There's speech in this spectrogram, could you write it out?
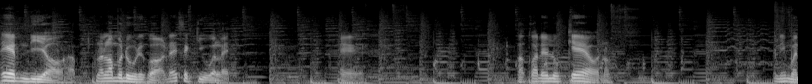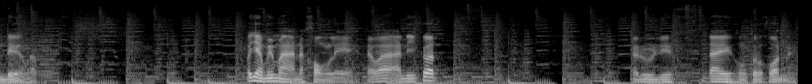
เอ็นเดียวครับ แล้วเรามาดูดีกว่าได้สกิลอะไร เออแล้วก็ได้ลูกแก้วเนาะ อันนี้เหมือนเดิมครับ ก็ยังไม่มานะของแรแต่ว่าอันนี้ก็มาดูดิได้ของตัวละครนะ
